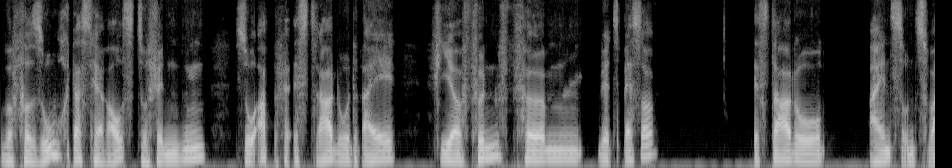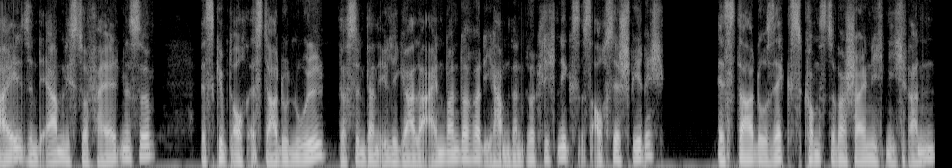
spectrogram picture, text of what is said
Aber versuch das herauszufinden, so ab Estrado 3, 4, 5 ähm, wird es besser. Estado 1 und 2 sind ärmlichste Verhältnisse. Es gibt auch Estado 0, das sind dann illegale Einwanderer, die haben dann wirklich nichts, ist auch sehr schwierig. Estado 6 kommst du wahrscheinlich nicht ran.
